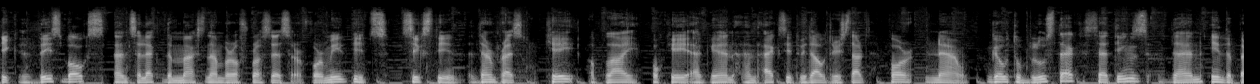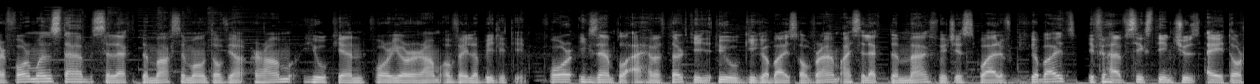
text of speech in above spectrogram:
tick this box and select the max number of processor. For me it's 16. Then press OK, apply OK again and exit without restart for now. Go to BlueStack settings, then in the performance tab select the max amount of your RAM you can for your RAM availability. For example, I have 32 gigabytes of RAM, I select the max which is 12 gigabytes. If you have 16 choose 8 or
